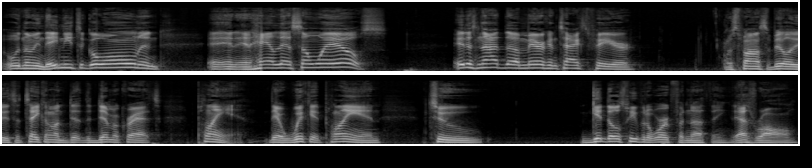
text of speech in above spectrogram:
I mean, they need to go on and and, and handle that somewhere else. It is not the American taxpayer responsibility to take on the Democrats' plan, their wicked plan to get those people to work for nothing. That's wrong.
